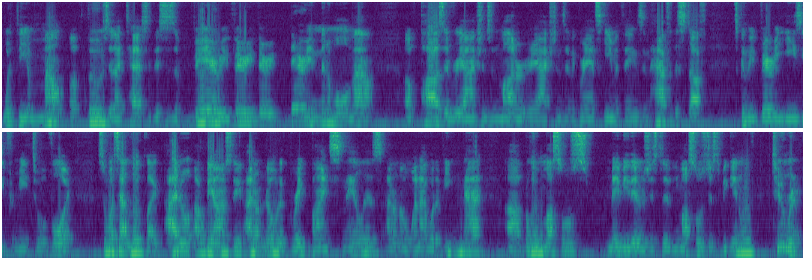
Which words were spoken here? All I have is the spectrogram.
with the amount of foods that I tested, this is a very, very, very, very minimal amount of positive reactions and moderate reactions in the grand scheme of things. And half of the stuff, it's going to be very easy for me to avoid. So what's that look like? I don't. I'll be honest with you. I don't know what a grapevine snail is. I don't know when I would have eaten that. Uh, blue mussels. Maybe there was just a mussels just to begin with. Turmeric.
